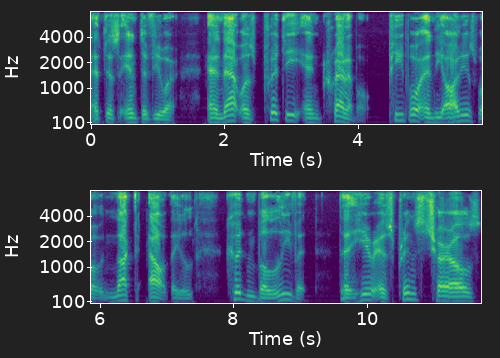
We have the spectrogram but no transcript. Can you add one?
at this interviewer and that was pretty incredible. People in the audience were knocked out. They couldn't believe it that here is Prince Charles,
